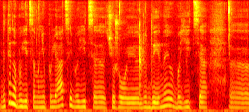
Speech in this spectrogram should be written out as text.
Дитина боїться маніпуляцій, боїться чужої людини, боїться е,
